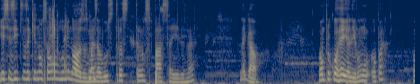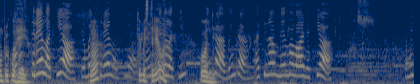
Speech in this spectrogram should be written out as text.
E esses itens aqui não são luminosos, mas a luz trans- transpassa eles, né? Legal. Vamos pro correio ali, vamos... Opa. Vamos pro Uma correio. estrela aqui, ó. Tem uma Hã? estrela aqui, ó. Tem uma estrela? aqui. Vem Onde? cá, vem cá. Aqui na mesma loja, aqui, ó. Um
